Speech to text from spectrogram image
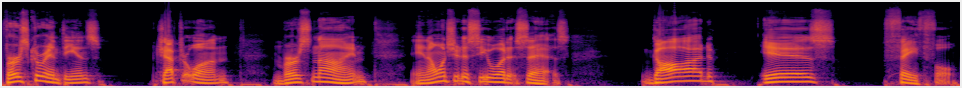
1 Corinthians chapter 1, verse 9, and I want you to see what it says. God is faithful,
